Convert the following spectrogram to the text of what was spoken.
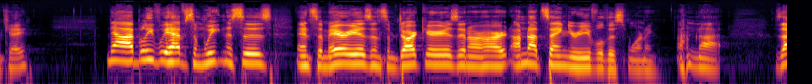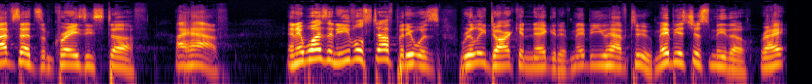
Okay? Now, I believe we have some weaknesses and some areas and some dark areas in our heart. I'm not saying you're evil this morning. I'm not. Because I've said some crazy stuff. I have. And it wasn't evil stuff, but it was really dark and negative. Maybe you have too. Maybe it's just me, though, right?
